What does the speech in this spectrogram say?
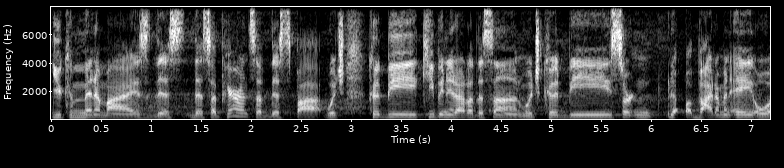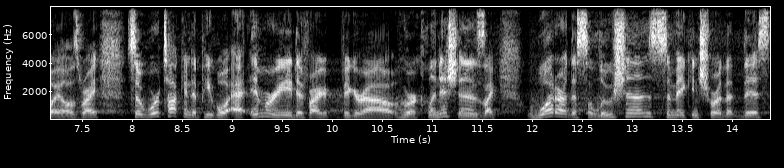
you can minimize this? This, this appearance of this spot, which could be keeping it out of the sun, which could be certain vitamin A oils, right? So we're talking to people at Emory to figure out who are clinicians, like what are the solutions to making sure that this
